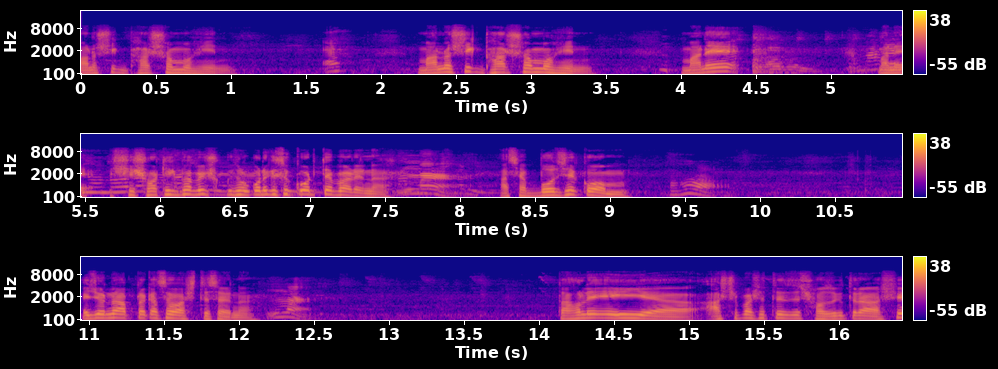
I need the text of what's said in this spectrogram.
মানসিক ভারসাম্যহীন? এহ, মানসিক ভারসাম্যহীন? মানে মানে সে সঠিকভাবে কোনো কিছু করতে পারে না? আচ্ছা বোঝে কম? এই জন্য আপনার কাছেও আসতে চায় না? তাহলে এই আশেপাশেতে যে সহযোগিতারা আসে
